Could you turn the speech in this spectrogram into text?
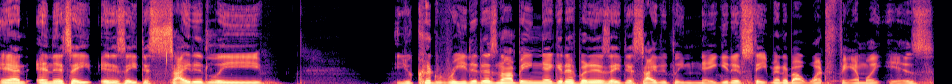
And and it's a it is a decidedly you could read it as not being negative but it is a decidedly negative statement about what family is.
